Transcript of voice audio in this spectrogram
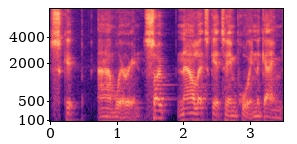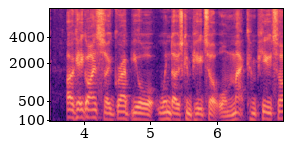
Skip, and we're in. So now let's get to importing the game. Okay guys, so grab your Windows computer or Mac computer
